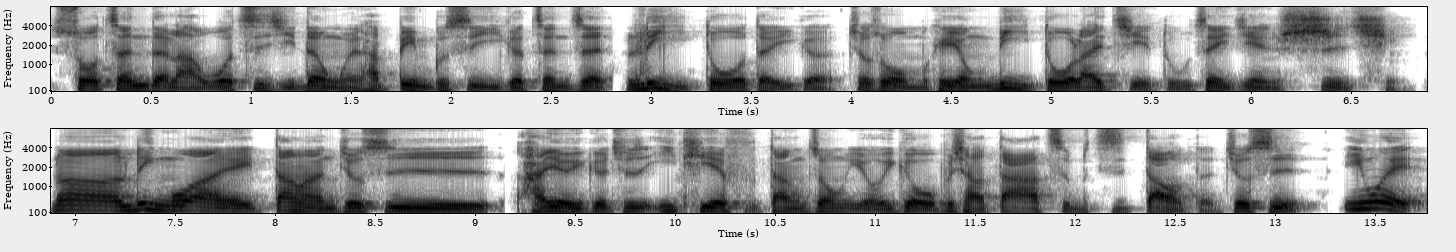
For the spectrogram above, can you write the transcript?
说真的啦，我自己认为它并不是一个真正利多的一个，就是说我们可以用利多来解读这件事情。那另外当然就是还有一个就是 ETF 当中有一个我不晓得大家知不知道的，就是因为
